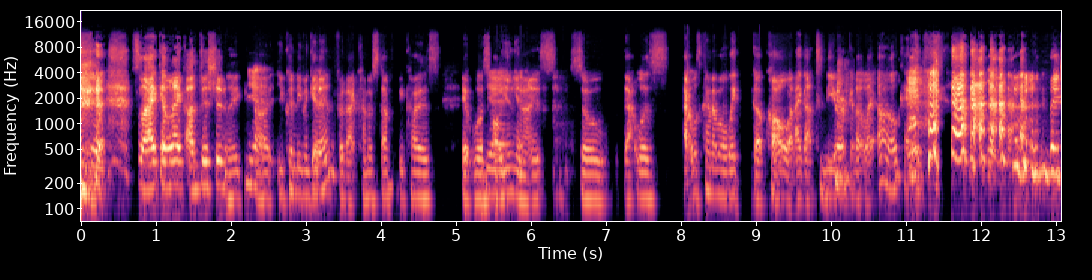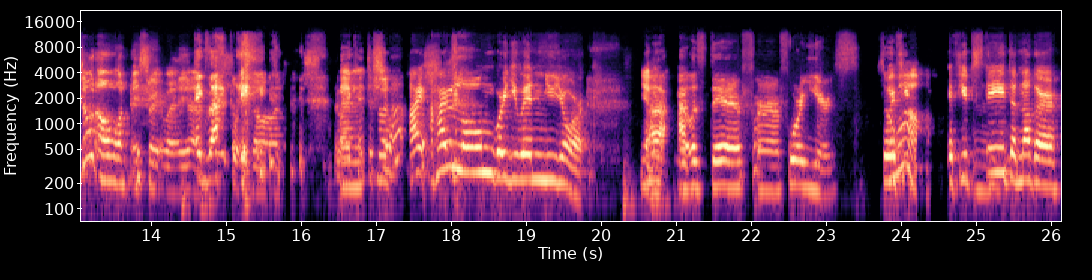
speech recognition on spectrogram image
so I can like audition. Like, Yeah. uh, you couldn't even get Yeah. in for that kind of stuff because it was all Yeah. unionized. So that was that was kind of a wake up call when I got to New York, and I'm like, oh, okay, they don't all want me straight away. Yeah. exactly. God. Like, Um, "Can't just so- I, how long were you in New York? Yeah. Uh, I was there for four years. So Oh, if you wow. if you'd Mm. stayed another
